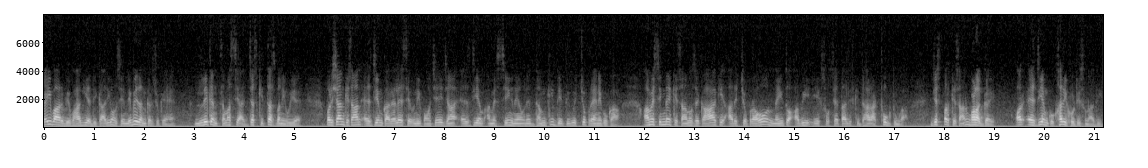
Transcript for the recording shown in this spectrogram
कई बार विभागीय अधिकारियों से निवेदन कर चुके हैं, लेकिन समस्या जस की तस बनी हुई है। परेशान किसान एसडीएम कार्यालय सिवनी पहुँचे, जहाँ एसडीएम अमित सिंह ने उन्हें धमकी देते हुए चुप रहने को कहा। अमित सिंह ने किसानों से कहा कि अरे चुप रहो नहीं तो अभी एक की धारा ठोक दूँगा जिस पर किसान भड़क गए और एसडीएम को खरी खोटी सुना दी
